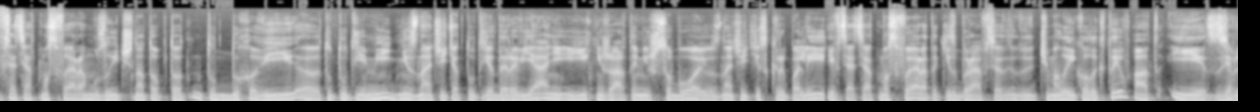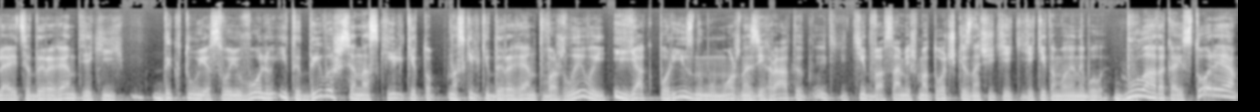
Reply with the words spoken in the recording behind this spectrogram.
вся ця атмосфера музична, тобто тут духові, е, тут тут є мідні, значить, а тут є дерев'яні, і їхні жарти між собою, значить, і скрипалі, і вся ця атмосфера такий збирався е, чималий колектив. От і з'являється диригент, який диктує свою волю, і ти дивишся, наскільки то наскільки диригент важливий. І як по-різному можна зіграти ті два самі шматочки, значить, які, які там вони не були. Була така історія.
